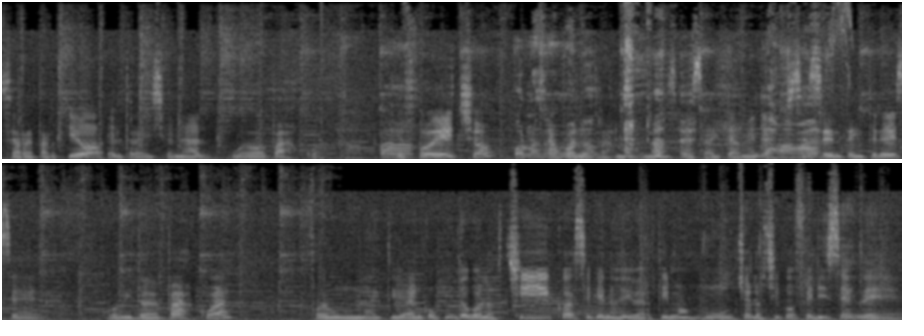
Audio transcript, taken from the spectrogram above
se repartió el tradicional huevo de Pascua, que fue hecho por nuestras manos. exactamente, 63 eh, huevitos de Pascua. Fue una actividad en conjunto con los chicos, así que nos divertimos mucho, los chicos felices de...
